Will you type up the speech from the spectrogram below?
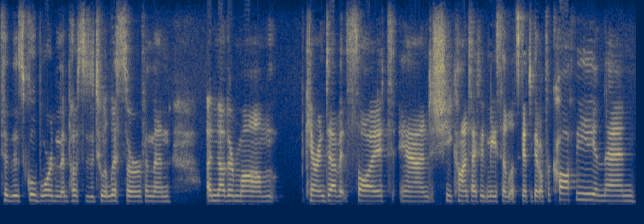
to the school board and then posted it to a list serve, and then another mom, Karen Devitt, saw it and she contacted me, said let's get together for coffee, and then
